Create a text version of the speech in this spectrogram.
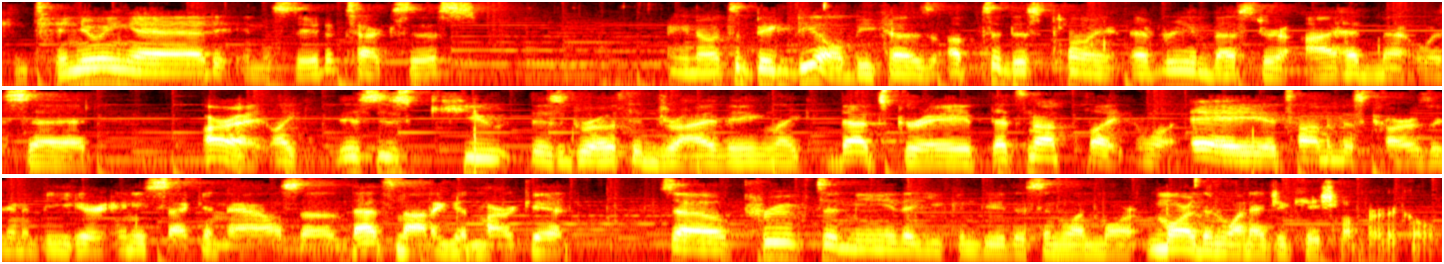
continuing ed in the state of Texas you know, it's a big deal because up to this point, every investor I had met with said, all right, like this is cute, this growth in driving, like that's great. That's not like, well, A, autonomous cars are going to be here any second now, so that's not a good market. So prove to me that you can do this in one more, more than one educational vertical.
